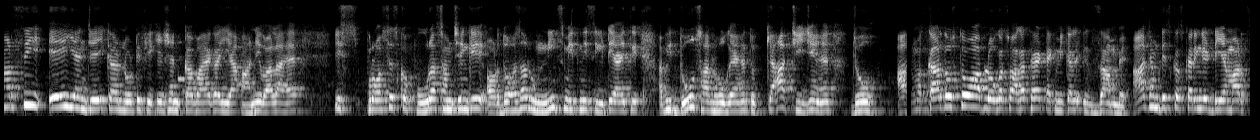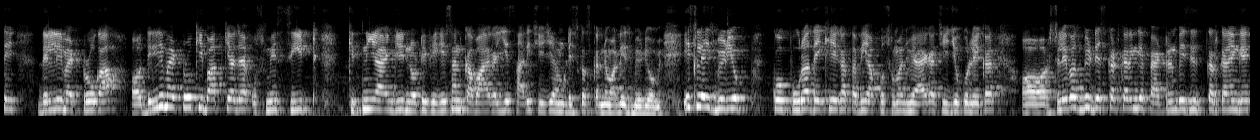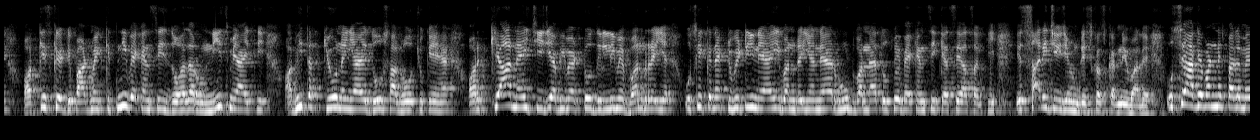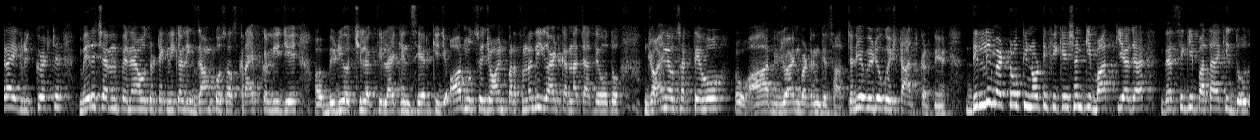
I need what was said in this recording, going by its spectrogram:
DMRC A N जे का notification कब आएगा या आने वाला है। इस प्रोसेस को पूरा समझेंगे और 2019 में इतनी सीटें आई थी। अभी दो साल हो गए हैं तो क्या चीज़ें हैं जो नमस्कार दोस्तों, आप लोगों का स्वागत है टेक्निकल एग्ज़ाम में। आज हम डिस्कस करेंगे डीएमआरसी दिल्ली मेट्रो का। और दिल्ली मेट्रो की बात किया जाए, उसमें सीट कितनी आएँगी नोटिफिकेशन कब आएगा, ये सारी चीज़ें हम डिस्कस करने वाले इस वीडियो में। इसलिए इस वीडियो को पूरा देखिएगा, तभी आपको समझ में आएगा चीज़ों को लेकर। और सिलेबस भी डिस्कस करेंगे पैटर्न भी डिस्कस करेंगे। और किसके डिपार्टमेंट कितनी वैकेंसीज 2019 में आई थी, अभी तक क्यों नहीं आए, दो साल हो चुके हैं। और क्या नई चीज़ें अभी मेट्रो दिल्ली में बन रही है, उसकी कनेक्टिविटी नया ही बन रही है नया रूट बन रहा है तो उस पर वैकेंसी कैसे आ सकती है? ये सारी चीज़ें हम डिस्कस करने वाले उससे आगे बढ़ने से पहले मेरा एक रिक्वेस्ट है। मेरे चैनल पर नया हो तो टेक्निकल एग्ज़ाम को सब्सक्राइब कर लीजिए और वीडियो अच्छी लगती है लाइक एंड शेयर कीजिए। और मुझसे ज्वाइन पर्सनली गाइड करना चाहते हो तो ज्वाइन हो सकते हो और ज्वाइन बटन के साथ। चलिए वीडियो को स्टार्ट करते हैं। दिल्ली मेट्रो की नोटिफिकेशन की बात किया जाए जैसे कि पता है कि दो,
